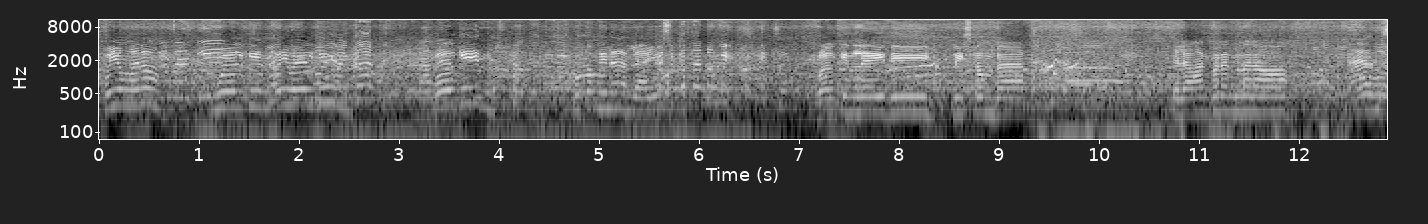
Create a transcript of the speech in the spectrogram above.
O yung ano? Welkin! Ay, Welkin! Oh! Welkin! Putang ina, ang layo. Kasi tanong eh. Welkin lady, please come back. Kailangan ko na ano. Sans!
